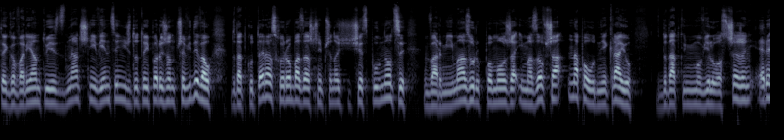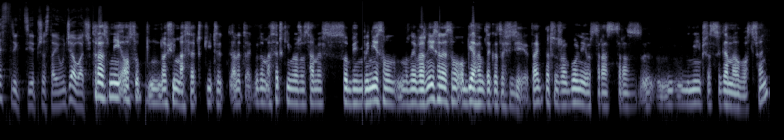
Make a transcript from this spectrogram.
Tego wariantu jest znacznie więcej niż do tej pory rząd przewidywał. W dodatku teraz choroba zacznie przenosić się z północy, Warmii i Mazur, Pomorza i Mazowsza na południe kraju. W dodatku, mimo wielu ostrzeżeń, restrykcje przestają działać. Coraz mniej osób nosi maseczki, czy, ale to jakby te maseczki może same w sobie nie są może najważniejsze, ale są objawem tego, co się dzieje. Tak? Znaczy, że ogólnie już coraz, coraz y, mniej przestrzegamy obostrzeń.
